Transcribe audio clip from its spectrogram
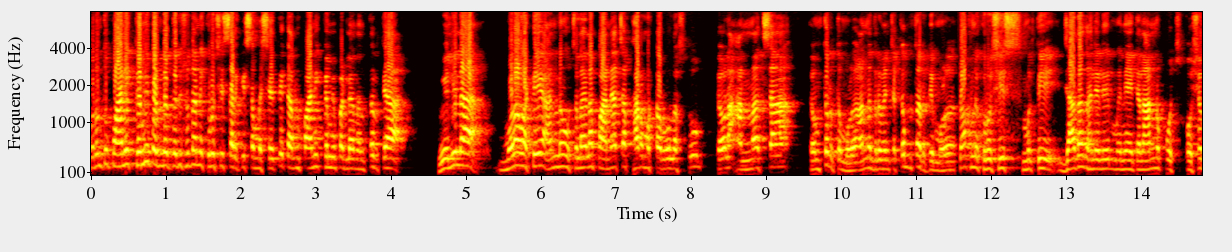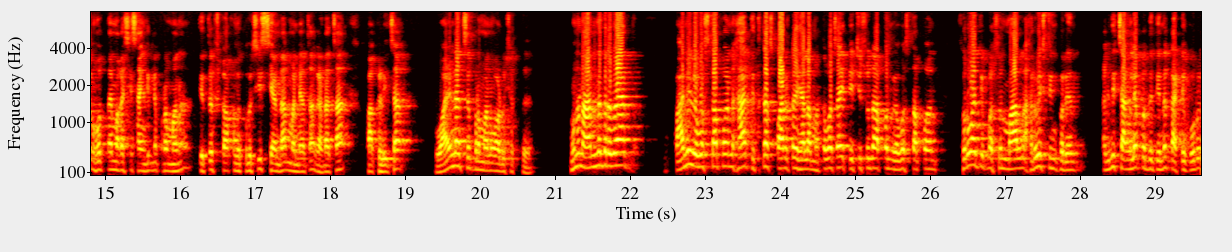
परंतु पाणी कमी पडलं तरी सुद्धा निक्रोसिस सारखी समस्या येते. कारण पाणी कमी पडल्यानंतर त्या वेलीला मुळा वाटे अन्न उचलायला पाण्याचा फार मोठा रोल असतो. त्यावेळेला अन्नाचा कमतरतेमुळे अन्नद्रव्यांच्या कमतरतेमुळं स्टॉक निक्रोसिस मग ते जादा झालेले म्हणजे त्याला अन्न पोष- पोषण होत नाही मग अशी सांगितल्याप्रमाणे तिथं स्टॉक निक्रोसिस यांना म्हणण्याचा घडाचा पाकळीचा वाळण्याचं प्रमाण वाढू शकतं. म्हणून अन्नद्रव्यात पाणी व्यवस्थापन हा तितकाच पार्ट ह्याला महत्त्वाचा आहे. त्याची सुद्धा आपण व्यवस्थापन सुरुवातीपासून माल हार्वेस्टिंग पर्यंत अगदी चांगल्या पद्धतीनं काटेकोर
